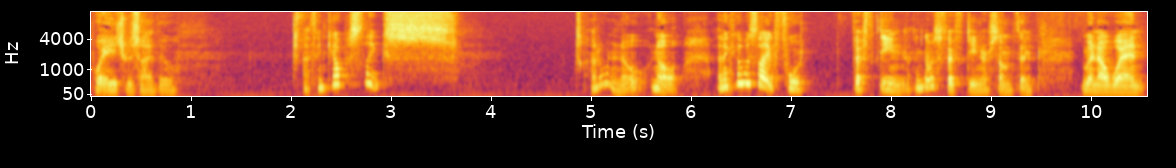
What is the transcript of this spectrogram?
What age was I though? I think I was like. I don't know. No, I think I was like four, 15. I think I was 15 or something when I went.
